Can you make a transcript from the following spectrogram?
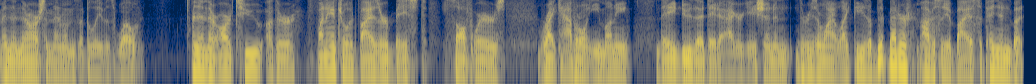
And then there are some minimums i believe as well. And then there are two other financial advisor based softwares right capital and eMoney they do the data aggregation. And the reason why I like these a bit better, obviously a biased opinion, but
